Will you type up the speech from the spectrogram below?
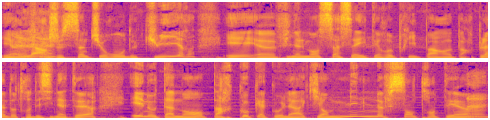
et un Uh-huh. large ceinturon de cuir et euh, finalement ça ça a été repris par par plein d'autres dessinateurs et notamment par Coca-Cola qui en 1931 Ouais.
